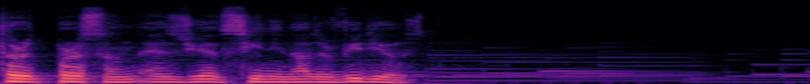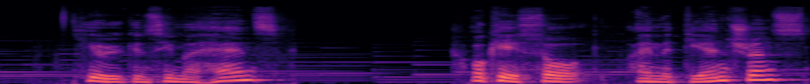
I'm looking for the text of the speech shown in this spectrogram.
third person as you have seen in other videos. Here you can see my hands. Okay, so I'm at the entrance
